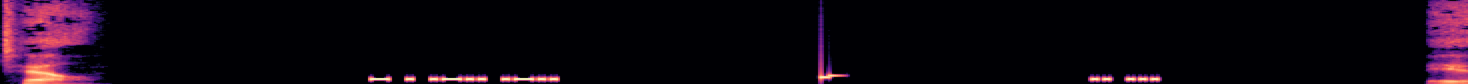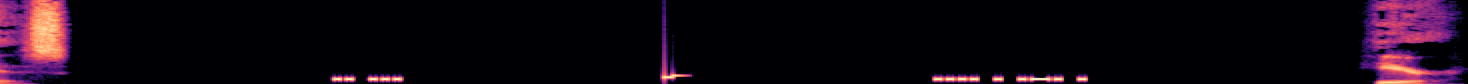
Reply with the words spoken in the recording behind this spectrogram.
Tell. Is. Here.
